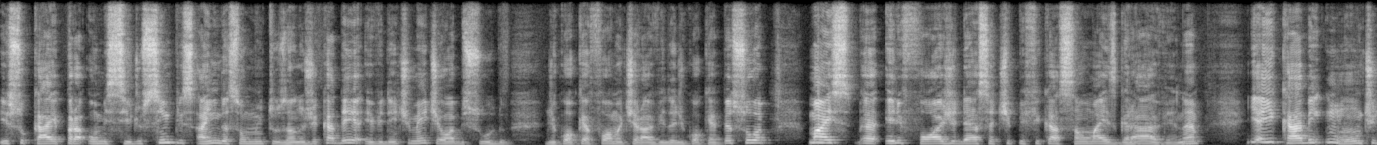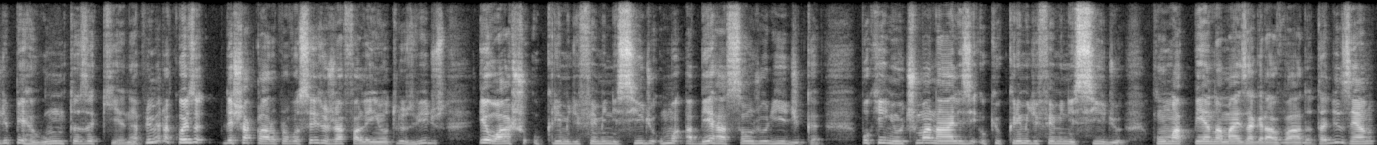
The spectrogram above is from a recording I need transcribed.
Isso cai para homicídio simples, ainda são muitos anos de cadeia, evidentemente, é um absurdo de qualquer forma tirar a vida de qualquer pessoa, mas é, ele foge dessa tipificação mais grave, né? E aí cabem um monte de perguntas aqui. Né? A primeira coisa, deixar claro para vocês, eu já falei em outros vídeos, eu acho o crime de feminicídio uma aberração jurídica, porque em última análise, o que o crime de feminicídio com uma pena mais agravada está dizendo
